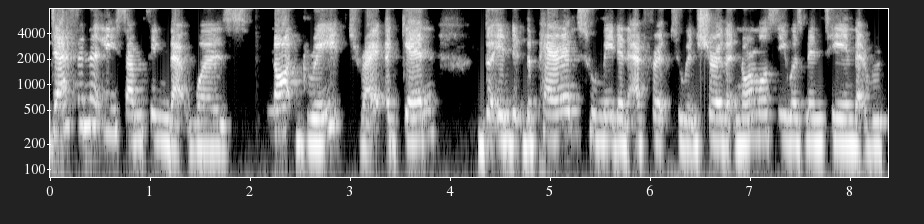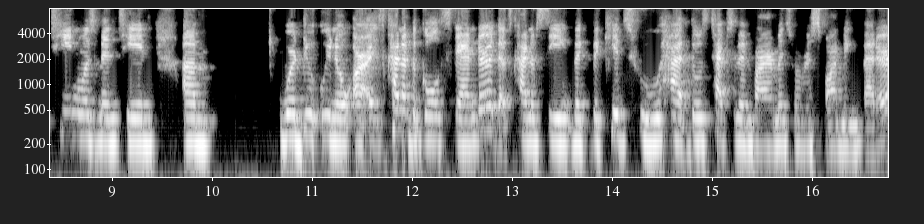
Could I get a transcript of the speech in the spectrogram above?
definitely something that was not great, right? Again, the the parents who made an effort to ensure that normalcy was maintained, that routine was maintained, um, we're do you know are it's kind of the gold standard that's kind of seeing the, the kids who had those types of environments were responding better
